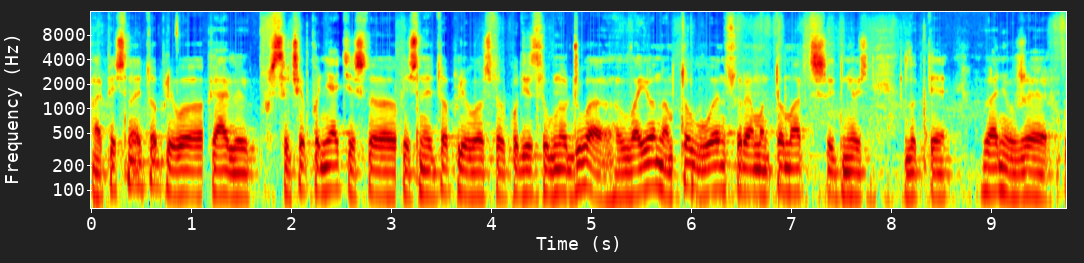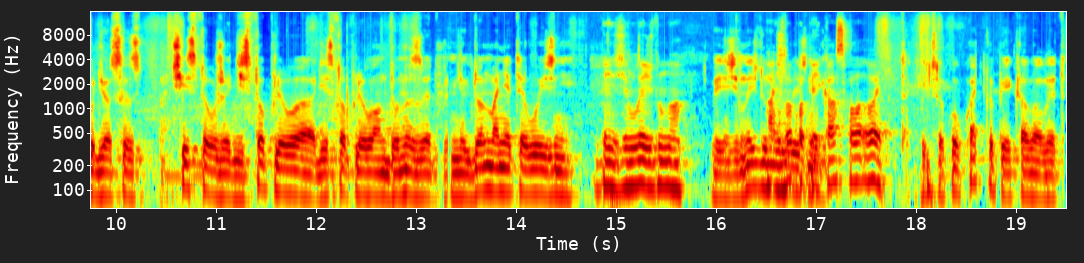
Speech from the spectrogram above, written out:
А печное топливо, как сыче понятие, что печное топливо, что куда сугно джуа, в военном, то воен сурамон, то маршит нёс лыкте. Ваня уже кудёс чисто уже дистопливо, дистопливо он дунызет, нельдон монеты уизни. Бензин лечь дуна. Бензин А дуна что уизни. копейка свала? Ой. И что купать копейка валит.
